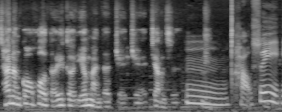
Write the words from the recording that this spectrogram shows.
才能够获得一个圆满的解决，这样子。嗯，好，所以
